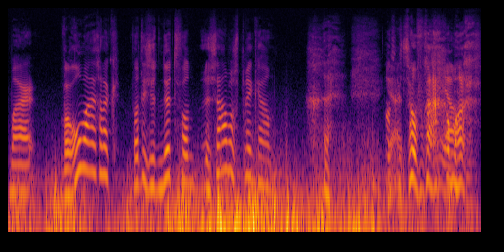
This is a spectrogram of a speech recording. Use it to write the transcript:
Maar waarom eigenlijk? Wat is het nut van een zadelspringhaan? Als ja, ik het zo vragen ja, mag.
